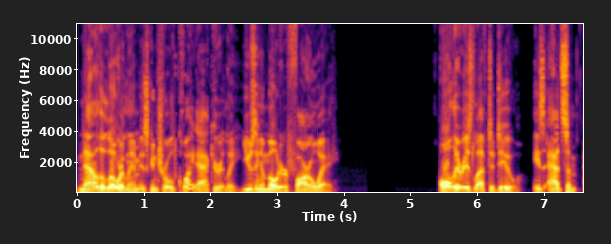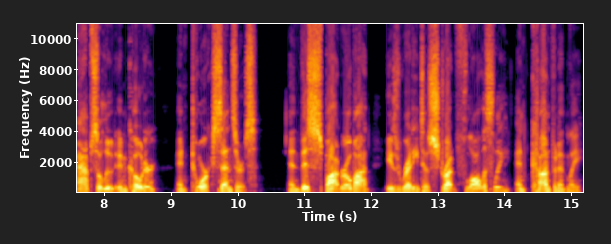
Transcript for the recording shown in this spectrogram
Now the lower limb is controlled quite accurately using a motor far away. All there is left to do is add some absolute encoder and torque sensors, and this Spot robot is ready to strut flawlessly and confidently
